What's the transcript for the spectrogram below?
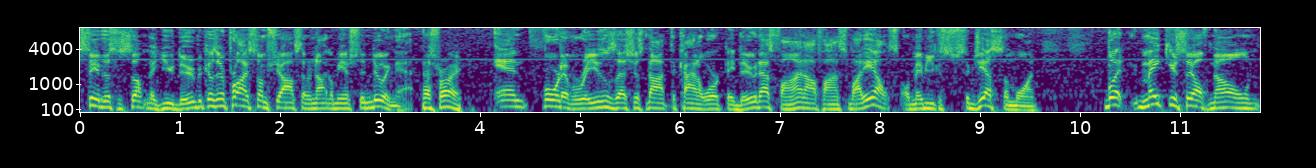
see if this is something that you do because there are probably some shops that are not going to be interested in doing that That's right. and for whatever reasons, that's just not the kind of work they do. That's fine. I'll find somebody else. Or maybe you can suggest someone. But make yourself known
